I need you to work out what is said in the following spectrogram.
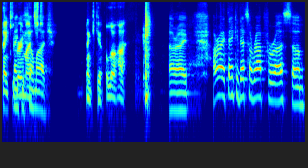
Thank you Thank very you much. so much. Thank you. Aloha. All right. All right. Thank you. That's a wrap for us. Um,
